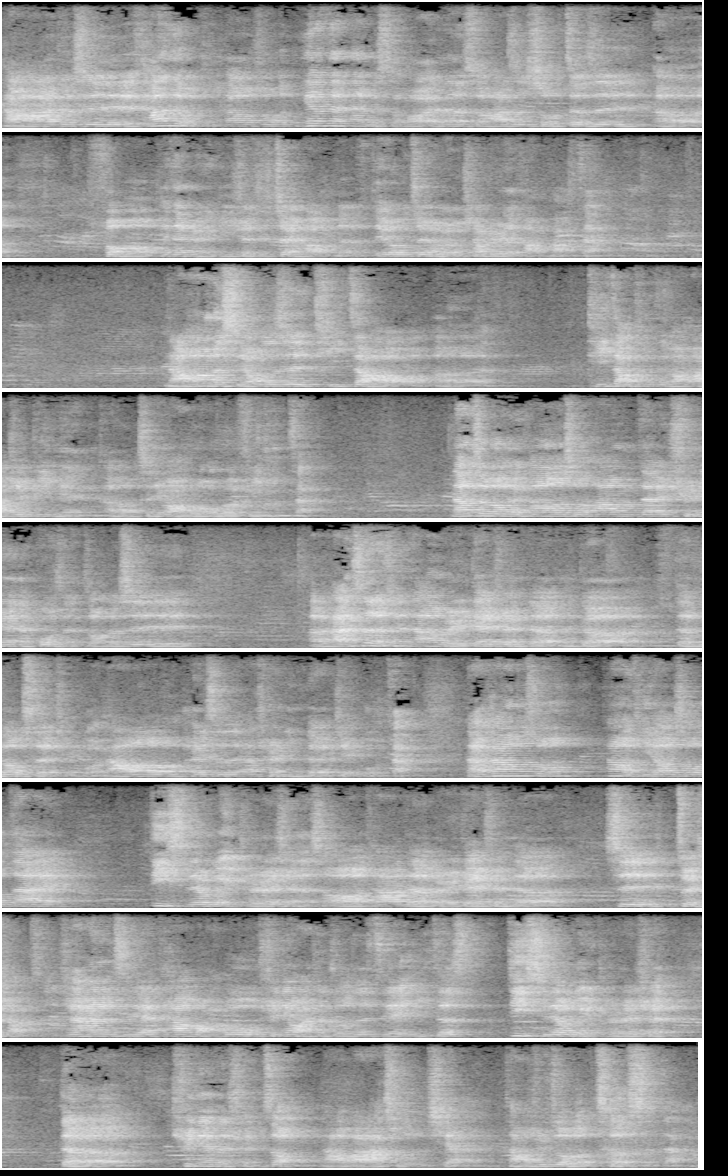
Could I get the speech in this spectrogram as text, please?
然后他就是他有提到说，应该在那个时候，那个时候他是说这是呃，for 佩戴美丽水是最好的，又最有效率的方法在。然后他们使用的是提早呃提早停止方法去避免呃神经网络 overfitting 在。那最后可以看到说他们在训练的过程中就是呃蓝色的线上 validation 的那个的 loss 的结果，然后黑色是它 training 的结果在。然后刚刚说他有提到说在第十六个 iteration 的时候，它的 validation 的是最小值，所以它就直接，它网络训练完成之后是直接以这第十六个 iteration 的训练的权重，然后把它储存起来，然后去做测试这样。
